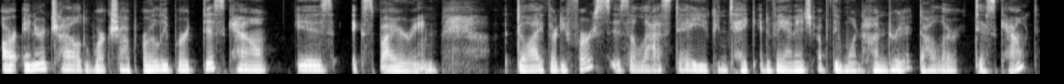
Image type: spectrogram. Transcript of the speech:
Our Inner Child Workshop early bird discount is expiring. July 31st is the last day you can take advantage of the $100 discount.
